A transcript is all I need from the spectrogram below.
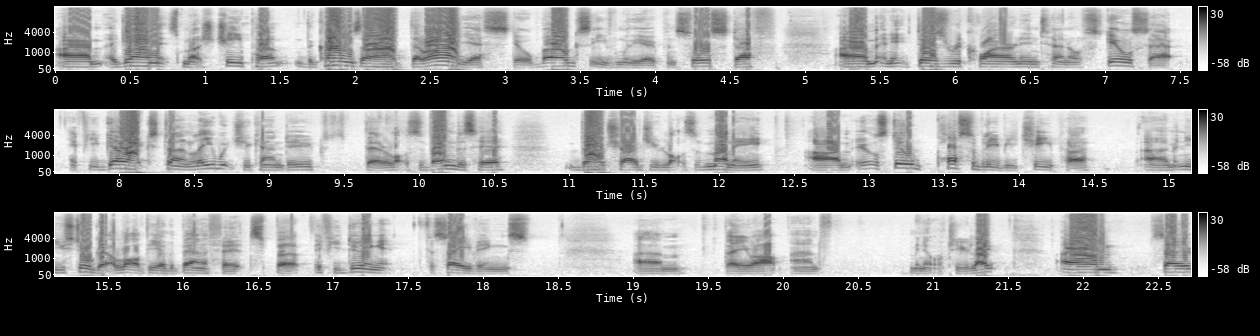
Um, again, it's much cheaper. The cons are there are, yes, still bugs, even with the open source stuff, um, and it does require an internal skill set. If you go externally, which you can do, there are lots of vendors here, they'll charge you lots of money. It will still possibly be cheaper, um, and you still get a lot of the other benefits, but if you're doing it for savings, um, there you are, and a minute or two late. Um, so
